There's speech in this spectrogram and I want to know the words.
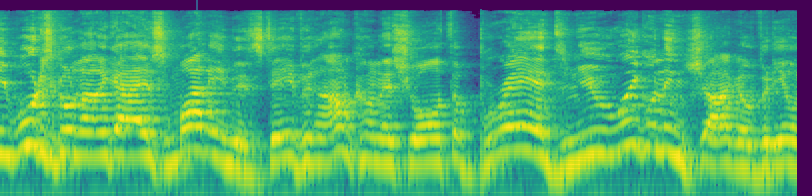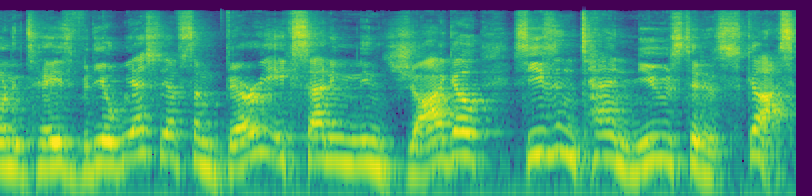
Hey, what is going on guys? My name is Davyd and I'm coming at you all with a brand new LEGO Ninjago video and in today's video we actually have some very exciting Ninjago Season 10 news to discuss.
